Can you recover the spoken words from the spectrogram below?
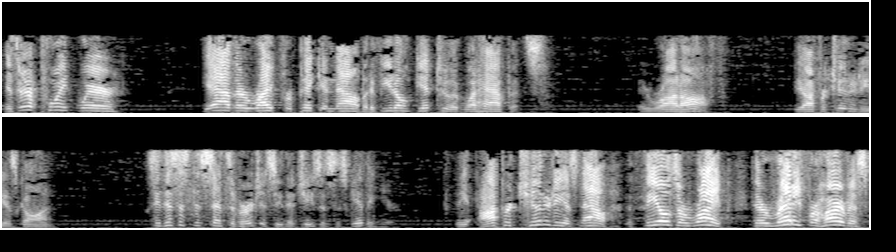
Is there a point where, yeah, they're ripe for picking now, but if you don't get to it, what happens? They rot off. The opportunity is gone. See, this is the sense of urgency that Jesus is giving here. The opportunity is now. The fields are ripe. They're ready for harvest.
